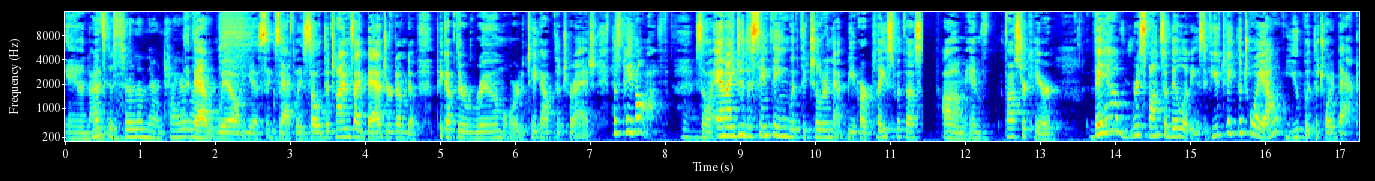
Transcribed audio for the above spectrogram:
and that's going to serve them their entire life. That will, yes, exactly. So the times I badgered them to pick up their room or to take out the trash has paid off. So, and I do the same thing with the children that be, are placed with us um, in foster care. They have responsibilities. If you take the toy out, you put the toy back.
